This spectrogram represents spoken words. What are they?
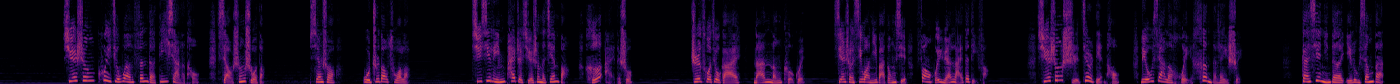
学生愧疚万分的低下了头，小声说道：“先生，我知道错了。”徐锡林拍着学生的肩膀，和蔼的说：“知错就改，难能可贵。先生希望你把东西放回原来的地方。”学生使劲点头，流下了悔恨的泪水。感谢您的一路相伴，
